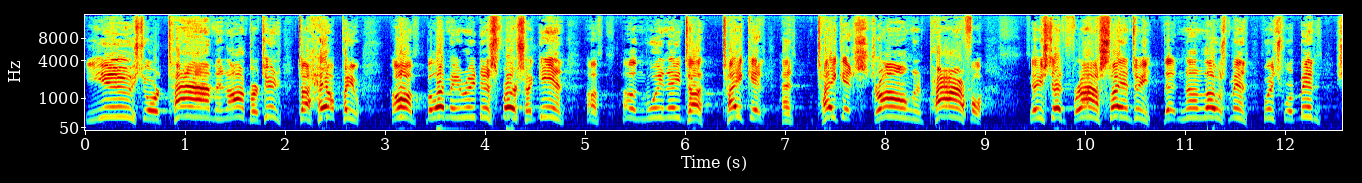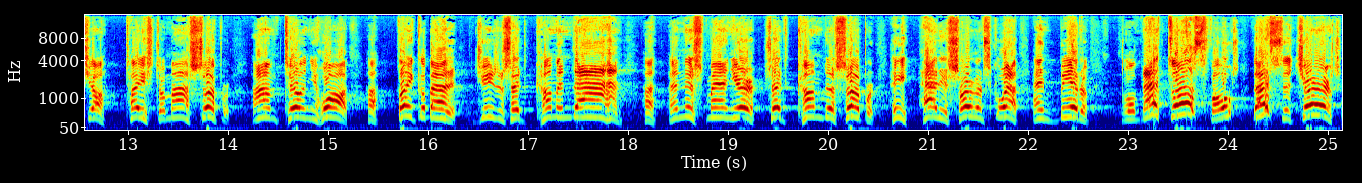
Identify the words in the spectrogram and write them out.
Use your time and opportunity to help people. Oh, but let me read this verse again. Uh, uh, we need to take it and take it strong and powerful. He said, For I say unto you that none of those men which were bidden shall taste of my supper. I'm telling you what, uh, think about it. Jesus said, Come and dine. Uh, and this man here said, Come to supper. He had his servants go out and bid them. Well, that's us, folks. That's the church.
